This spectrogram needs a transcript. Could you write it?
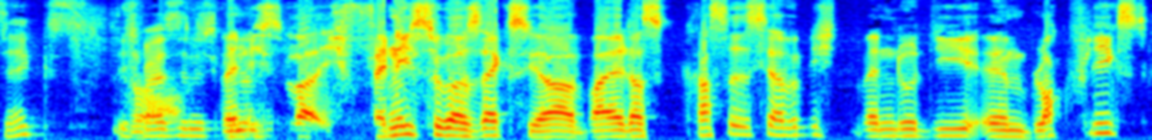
sechs? Ich weiß es nicht Wenn genau. ich sogar, ich, wenn nicht sogar sechs, ja, weil das krasse ist ja wirklich, wenn du die im Block fliegst,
